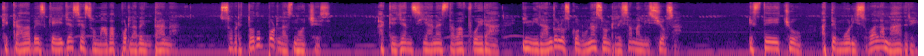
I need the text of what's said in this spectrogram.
que cada vez que ella se asomaba por la ventana, sobre todo por las noches, aquella anciana estaba fuera y mirándolos con una sonrisa maliciosa. Este hecho atemorizó a la madre,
